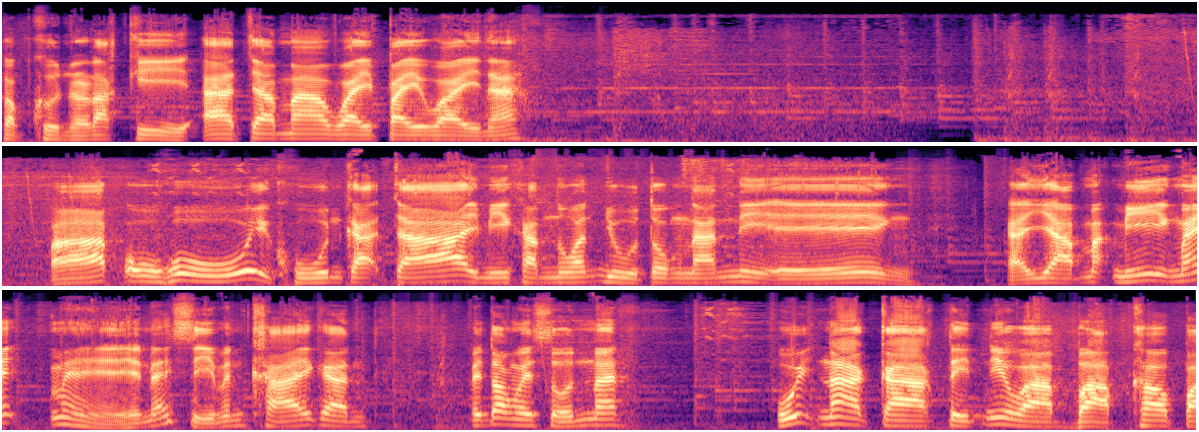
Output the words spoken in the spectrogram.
ขอบคุณลักกี้ อาจจะมาไวไปไวนะปั๊บโอ้โหคูณกระจายมีคำนวณอยู่ตรงนั้นนี่เองขยับมามีอีกไหมแหมเห็นไหมสีมันคล้ายกัน ไม่ต้องไปสนมันอุ้ยหน้ากากติดนี่ว่าบับเข้าไป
